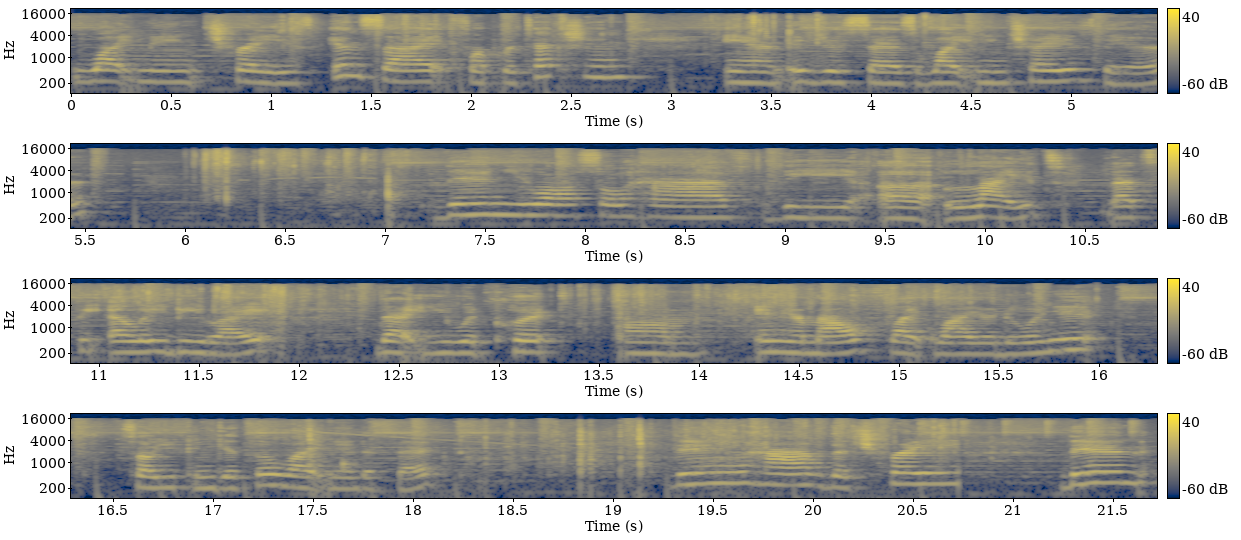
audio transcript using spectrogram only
whitening trays inside for protection and it just says whitening trays there. Then you also have the uh, light, that's the LED light that you would put um, in your mouth like while you're doing it so you can get the whitening effect. Then you have the tray. Then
